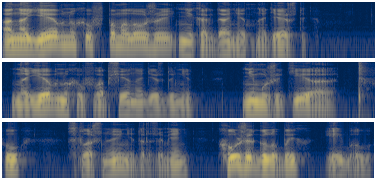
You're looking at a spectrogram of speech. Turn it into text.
а на евнухов помоложе никогда нет надежды. На евнухов вообще надежды нет. Не мужики, а тьфу, сплошное недоразумение. Хуже голубых, ей-богу.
